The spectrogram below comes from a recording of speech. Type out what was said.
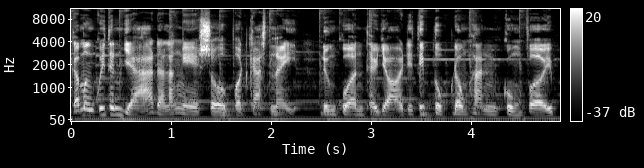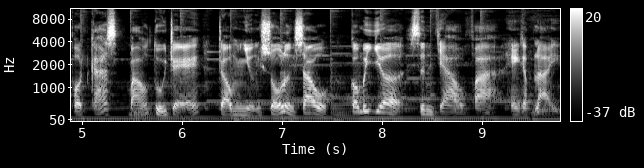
Cảm ơn quý thính giả đã lắng nghe show podcast này. Đừng quên theo dõi để tiếp tục đồng hành cùng với podcast Báo Tuổi Trẻ trong những số lần sau. Còn bây giờ, xin chào và hẹn gặp lại.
